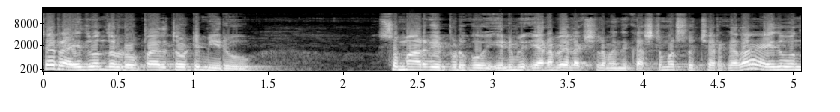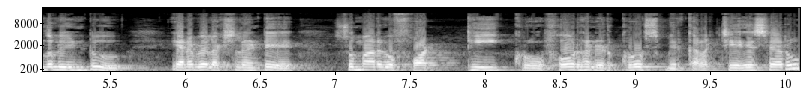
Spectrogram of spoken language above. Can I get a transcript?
సార్ ఐదు వందల రూపాయలతోటి మీరు సుమారుగా ఇప్పుడు ఎనిమిది ఎనభై లక్షల మంది కస్టమర్స్ వచ్చారు కదా ఐదు వందలు ఇంటూ ఎనభై లక్షలు అంటే సుమారుగా forty crore four hundred crores మీరు కలెక్ట్ చేసేసారు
